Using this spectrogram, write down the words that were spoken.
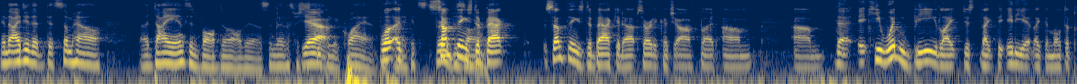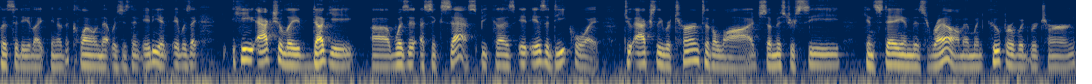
and the idea that, that somehow uh, Diane's involved in all this and that's why she's Yeah. keeping it quiet. But, well, like, it's some things to back some things to back it up. Sorry to cut you off, but um, um, that it, he wouldn't be like just like the idiot, like the multiplicity, like you know the clone that was just an idiot. It was like he actually Dougie uh, was a success because it is a decoy to actually return to the lodge, so Mister C can stay in this realm, and when Cooper would return,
